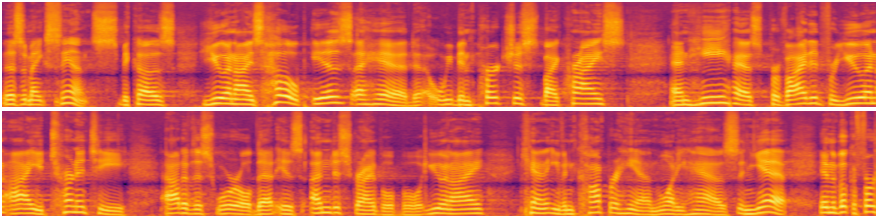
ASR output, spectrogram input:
doesn't make sense because you and I's hope is ahead. We've been purchased by Christ, and He has provided for you and I eternity out of this world that is undescribable. You and I can't even comprehend what he has. And yet, in the book of 1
